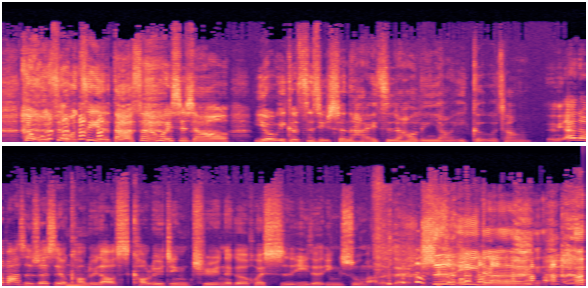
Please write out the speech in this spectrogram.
但我自我自己的打算会是想要有一个自己生的孩子，然后领养一个这样。你爱到八十岁是有考虑到考虑进去那个会失忆的因素嘛？对不对？失忆的啊，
